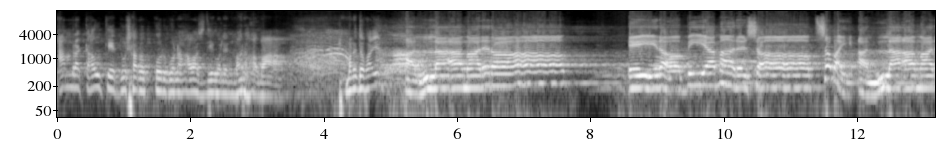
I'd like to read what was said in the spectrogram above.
আমরা কাউকে দোষারোপ করব না। আওয়াজ দিয়ে বলেন মার হাবা মানে তো ভাই? আল্লাহ আমার রব, এই রবি আমার সব। সবাই, আল্লাহ আমার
